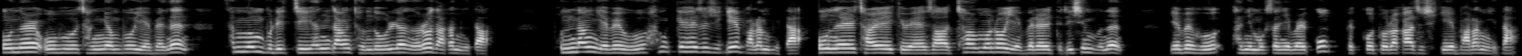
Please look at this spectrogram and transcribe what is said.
오늘 오후 작년부 예배는 3번 브릿지 현장 전도 훈련으로 나갑니다. 본당 예배 후 함께 해주시기 바랍니다. 오늘 저희 교회에서 처음으로 예배를 드리신 분은 예배 후 담임 목사님을 꼭 뵙고 돌아가 주시기 바랍니다.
